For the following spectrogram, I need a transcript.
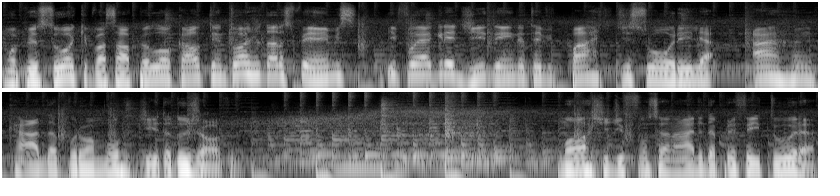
Uma pessoa que passava pelo local tentou ajudar os PMs e foi agredido e ainda teve parte de sua orelha arrancada por uma mordida do jovem. Morte de funcionário da prefeitura.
